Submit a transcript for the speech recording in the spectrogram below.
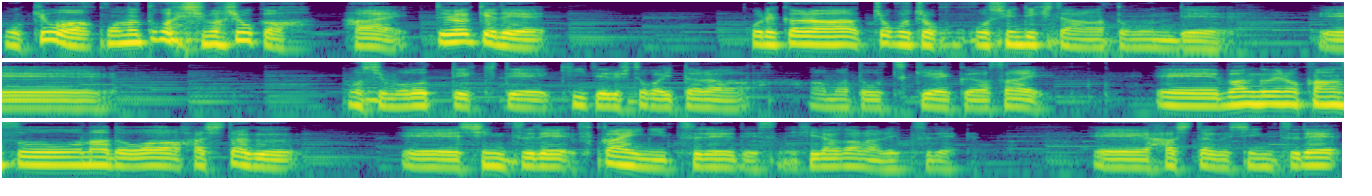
もう今日はこんなとこにしましょうか。はい。というわけでこれからちょこちょこ更新できたなと思うんでえーもし戻ってきて聞いてる人がいたらまたお付き合いください、えー番組の感想などは「ハッシュタグ、えー、新つれ深いにつれ」ですね。ひらがなでつれ、えーハッシュタグ新つれ、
